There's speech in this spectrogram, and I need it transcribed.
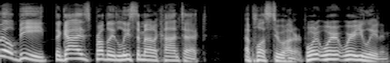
MLB, the guy's probably least amount of contact at plus 200. Where where, where are you leading?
